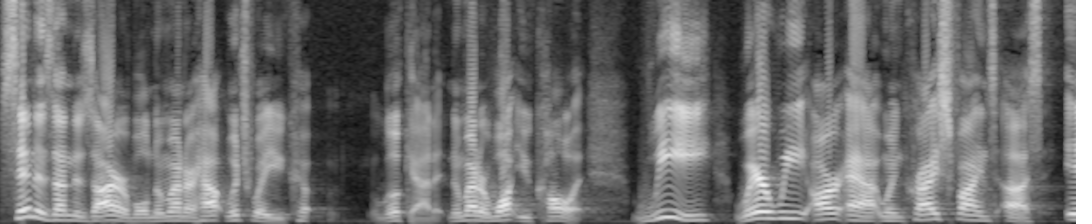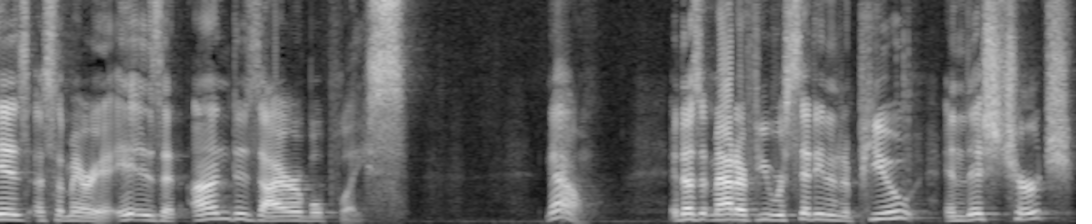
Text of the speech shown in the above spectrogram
Sin is undesirable no matter how, which way you look at it, no matter what you call it. We, where we are at when Christ finds us, is a Samaria. It is an undesirable place. Now, it doesn't matter if you were sitting in a pew in this church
